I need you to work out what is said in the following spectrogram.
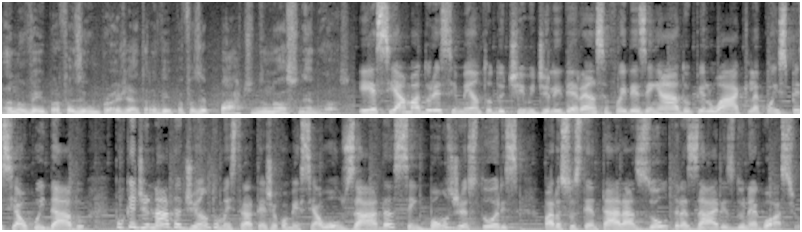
ela não veio para fazer um projeto, ela veio para fazer parte do nosso negócio. Esse amadurecimento do time de liderança foi desenhado pelo Aquila com especial cuidado, porque de nada adianta uma estratégia comercial ousada sem bons gestores para sustentar as outras áreas do negócio.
